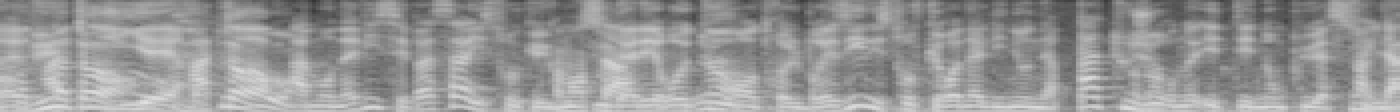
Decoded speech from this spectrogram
a vu à tort, hier. à tort. À mon avis, c'est pas ça. Il se trouve qu'il y a eu beaucoup d'allers-retours Non. entre le Brésil. Il se trouve que Ronaldinho n'a pas toujours été non plus à ce Non, il n'a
